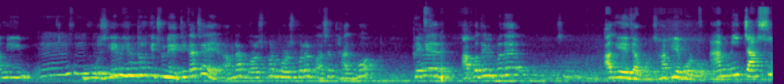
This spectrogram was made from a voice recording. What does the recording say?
আমি মুসলিম হিন্দুর কিছু নেই। ঠিক আছে? আমরা পরস্পর পরস্পরের পাশে থাকব থেকে আপদে বিপদে আগিয়ে যাব ঝাঁপিয়ে পড়ব। আমি চারশো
